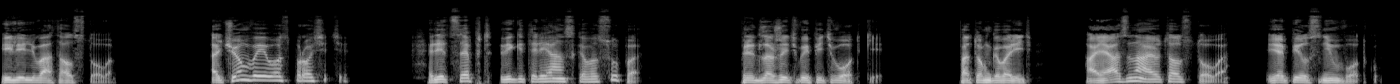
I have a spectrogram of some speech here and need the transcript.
или Льва Толстого. О чем вы его спросите? Рецепт вегетарианского супа? Предложить выпить водки. Потом говорить, а я знаю Толстого, я пил с ним водку.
